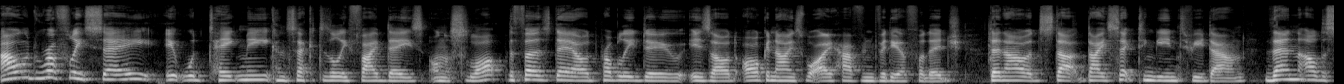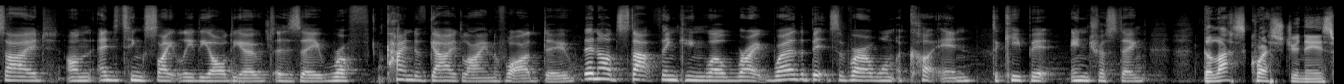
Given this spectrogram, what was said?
I would roughly say it would take me consecutively five days on a slot. The first day I would probably do is I would organize what I have in video footage then I would start dissecting the interview down. Then I'll decide on editing slightly the audio as a rough kind of guideline of what I'd do. Then I'd start thinking, well, right, where are the bits of where I want to cut in to keep it interesting? The last question is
